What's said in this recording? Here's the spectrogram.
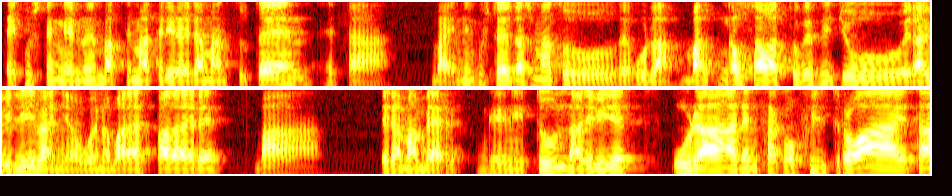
eta ikusten genuen, ba, ze material eraman zuten, eta, bai, nik uste dut asmatu degula. Ba, gauza batzuk ez ditu erabili, baina, bueno, bada espada ere, ba, eraman behar genitun, adibidez, urarentzako filtroa eta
